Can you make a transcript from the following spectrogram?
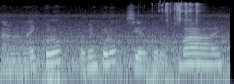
তারা লাইক করো, কমেন্ট করো, শেয়ার করো। বাই।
